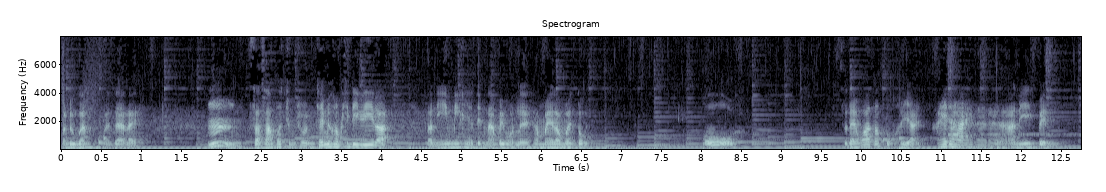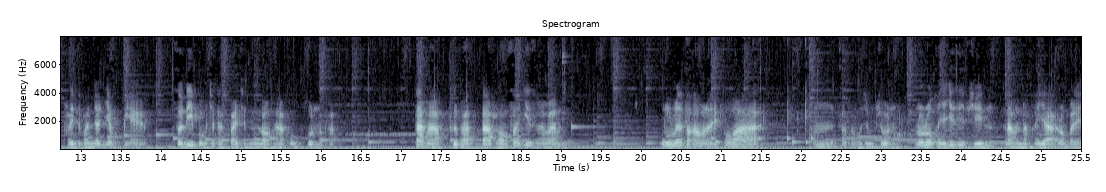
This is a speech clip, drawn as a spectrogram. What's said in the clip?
มาดูกันว่าได้อะไร อืมสาสางเพื่อชุมชนใช้มีความคิดดีๆล่ะ ตอนนี้มีขยะเต็มน้ำไปหมดเลยทำไมเราไม่ตก โอ้ แสดงว่าต้องตกขยะให้ได้ให้ได้นะอันนี้เป็นผลิตภัณฑ์ยอดเยี่ยมของปีแอนสวัสดีโปรโมชั่นถัดไปฉันลองหาพวกคุณมาครับตามหาพืชผักดาวทองสักยี่สิบห้าพันรู้เลยต้องเอาไหน เพราะว่า อืมสาสางเพื่อชุมชนรวบรวมขยะยี่สิบชิ้นนำถังขยะลงไปใน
